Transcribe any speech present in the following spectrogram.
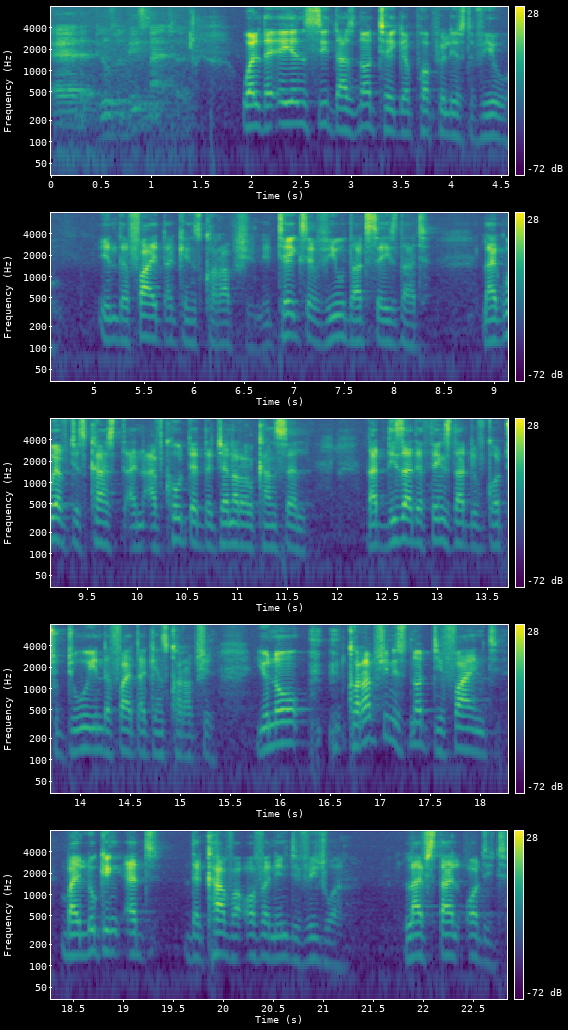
uh, that deals with these matters. Well, the ANC does not take a populist view in the fight against corruption. It takes a view that says that like we have discussed, and I've quoted the General Council, that these are the things that we've got to do in the fight against corruption. You know, corruption is not defined by looking at the cover of an individual lifestyle audit.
